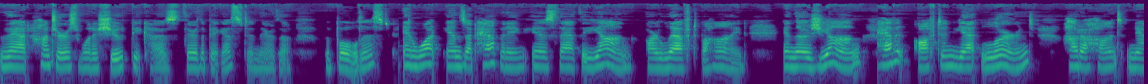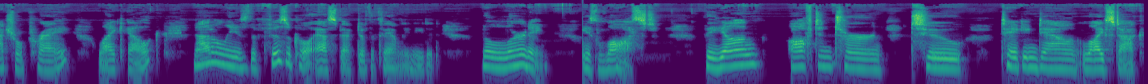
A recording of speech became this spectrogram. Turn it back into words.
that hunters want to shoot because they're the biggest and they're the, the boldest. And what ends up happening is that the young are left behind. And those young haven't often yet learned how to hunt natural prey like elk. Not only is the physical aspect of the family needed, the learning is lost. The young often turn to taking down livestock,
